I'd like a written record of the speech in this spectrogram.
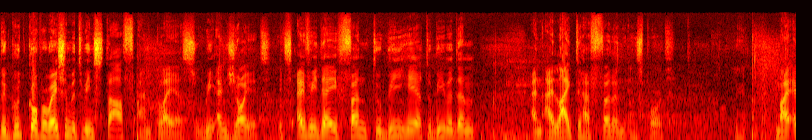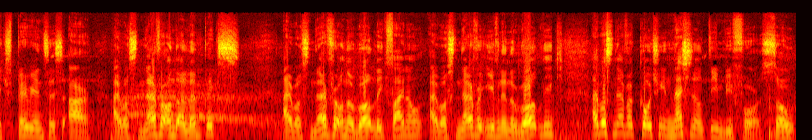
the good cooperation between staff and players. We enjoy it. It's every day fun to be here, to be with them, and I like to have fun in, in sport. My experiences are I was never on the Olympics, I was never on a World League final, I was never even in a World League, I was never coaching a national team before. So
